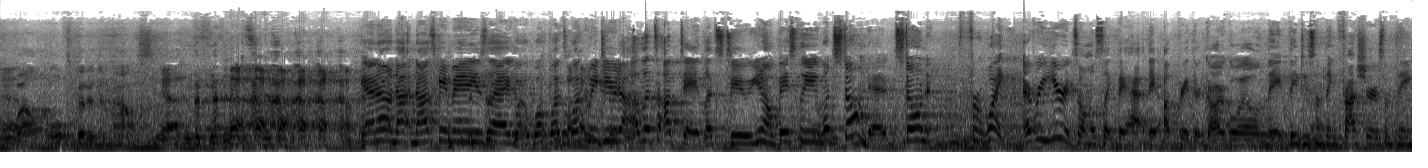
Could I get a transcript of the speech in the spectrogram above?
Yeah. well, wolf's better than mouse. yeah. Yeah, no, Not Nas came in. He's like, what, what, what, what can we do to uh, let's update? Let's do, you know, basically what Stone did. Stone for white every year. It's almost like they ha- they upgrade their gargoyle and they, they do something fresher, something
